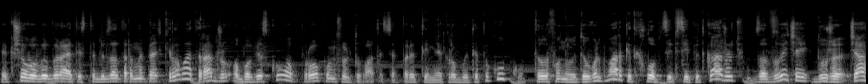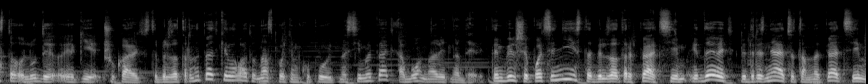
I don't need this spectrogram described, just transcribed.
якщо ви вибираєте стабілізатор на 5 кВт, раджу обов'язково проконсультуватися перед тим, як робити покупку. Телефонуйте у Вольтмаркет, хлопці всі підкажуть. Зазвичай дуже часто люди, які шукають стабілізатор на 5 кВт, у нас потім купують на 7,5 або навіть на 9. Тим більше по ціні стабілізатор 5, 7 і 9 відрізняються там на 5, 7,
